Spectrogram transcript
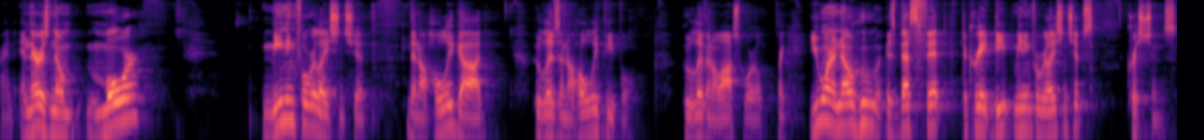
Right? And there is no more meaningful relationship than a holy God who lives in a holy people who live in a lost world. Right? You want to know who is best fit to create deep, meaningful relationships? Christians.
